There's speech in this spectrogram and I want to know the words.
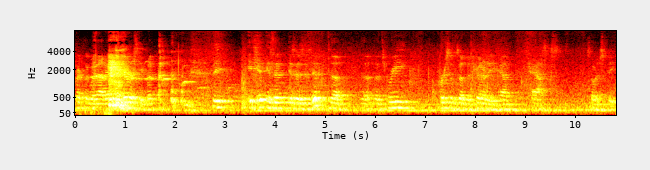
correctly without any heresy, but the, is, it, is it as if the, the, the three persons of the Trinity have tasks, so to speak.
